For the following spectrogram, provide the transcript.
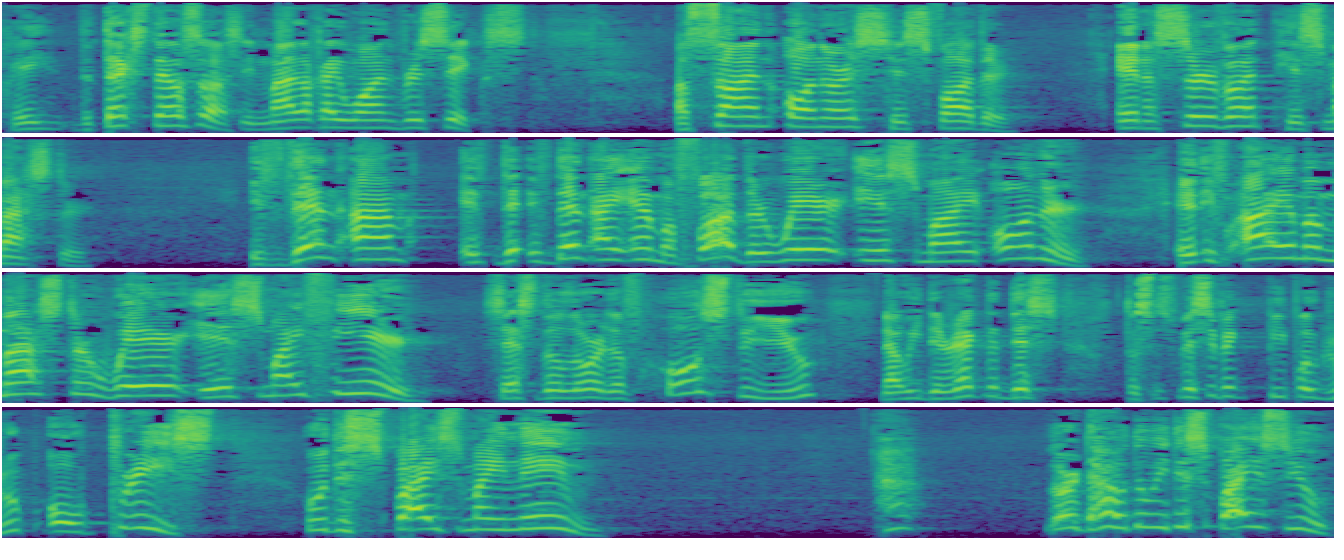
Okay, the text tells us in Malachi 1 verse 6, a son honors his father, and a servant his master. If then I'm if, the, if then I am a father, where is my honor? And if I am a master, where is my fear? Says the Lord of hosts to you. Now he directed this to a specific people group, O priest, who despise my name. Huh? Lord, how do we despise you?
